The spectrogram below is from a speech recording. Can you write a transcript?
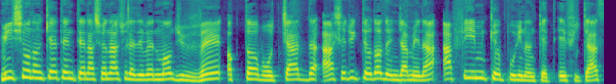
Mission d'enquête internationale sur les événements du 20 octobre au Tchad. Archiduc Théodore de N'Djamena affirme que pour une enquête efficace,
